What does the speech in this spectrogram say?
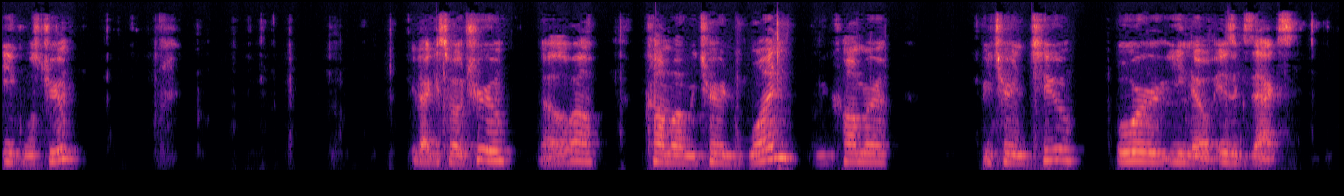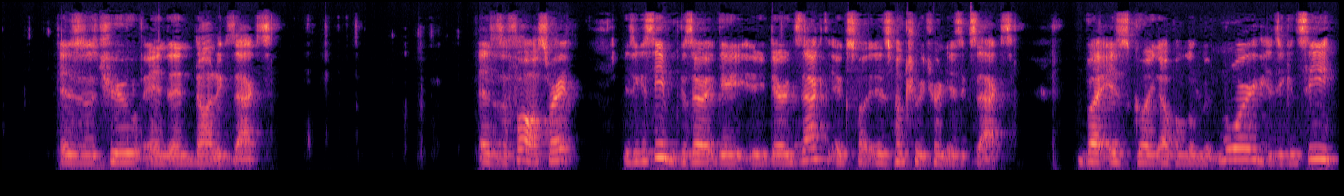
equals true, if I can spell true, lol, comma, return 1, comma, return 2, or, you know, is exact, is a true, and then not exact is a false, right? As you can see, because their, their exact is function return is exact but it's going up a little bit more. As you can see,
